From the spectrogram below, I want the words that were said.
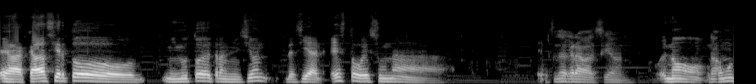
eh, a cada cierto minuto de transmisión decían, esto es una... este, Una grabación. no, No. ¿cómo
